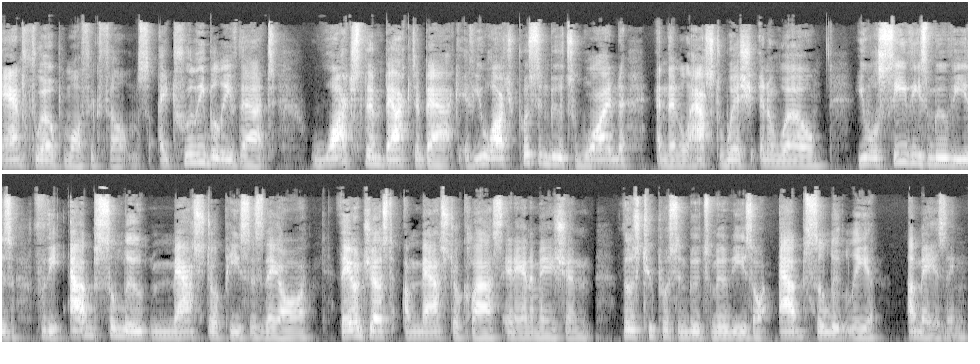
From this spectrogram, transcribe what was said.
anthropomorphic films. I truly believe that. Watch them back to back. If you watch Puss in Boots 1 and then Last Wish in a row, you will see these movies for the absolute masterpieces they are. They are just a masterclass in animation. Those two Puss in Boots movies are absolutely amazing.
